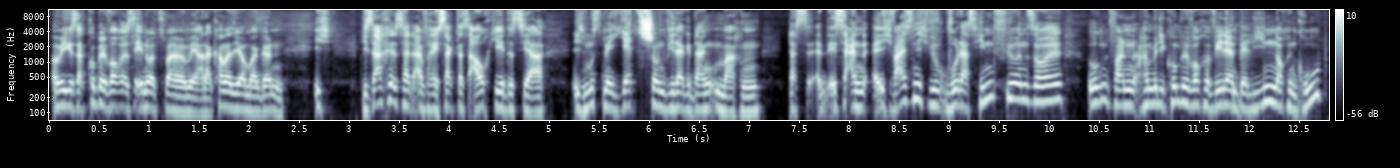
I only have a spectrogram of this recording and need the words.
Aber wie gesagt, Kuppelwoche ist eh nur zweimal im Jahr. Da kann man sich auch mal gönnen. Ich, die Sache ist halt einfach, ich sag das auch jedes Jahr, ich muss mir jetzt schon wieder Gedanken machen, das ist ein, ich weiß nicht, wo das hinführen soll. Irgendwann haben wir die Kumpelwoche weder in Berlin noch in Grub.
